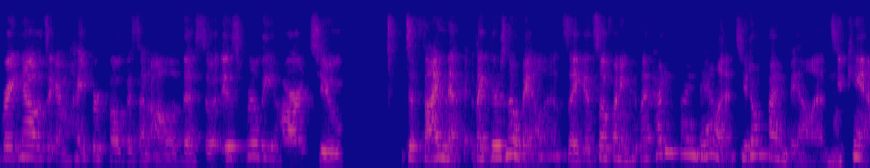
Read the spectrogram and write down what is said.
right now it's like I'm hyper focused on all of this. So it is really hard to to find that like there's no balance. Like it's so funny. People like, how do you find balance? You don't find balance. You can't.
